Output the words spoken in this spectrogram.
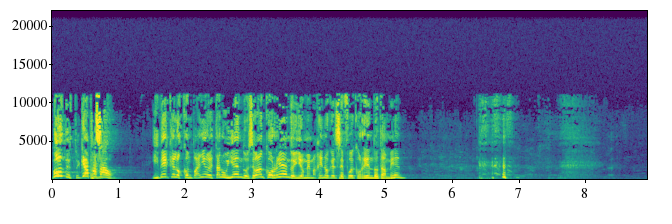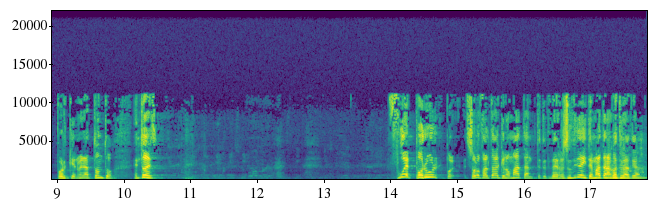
¿Dónde estoy? ¿Qué ha pasado? Y ve que los compañeros están huyendo, se van corriendo. Y yo me imagino que él se fue corriendo también. Porque no era tonto. Entonces, fue por un... solo faltaba que lo matan, te, resucitan y te matan a continuación.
